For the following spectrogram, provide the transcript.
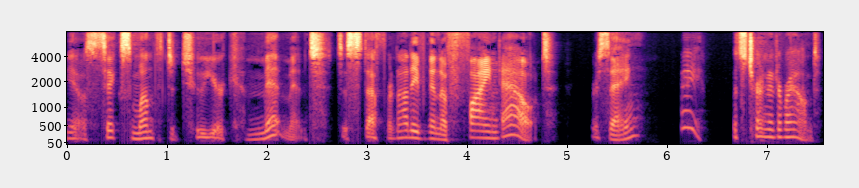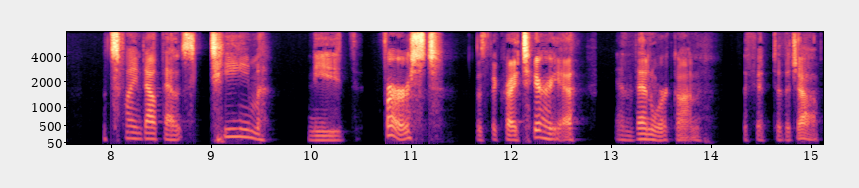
you know, six month to two year commitment to stuff we're not even going to find out. We're saying, hey, let's turn it around. Let's find out those team needs first as the criteria and then work on the fit to the job.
